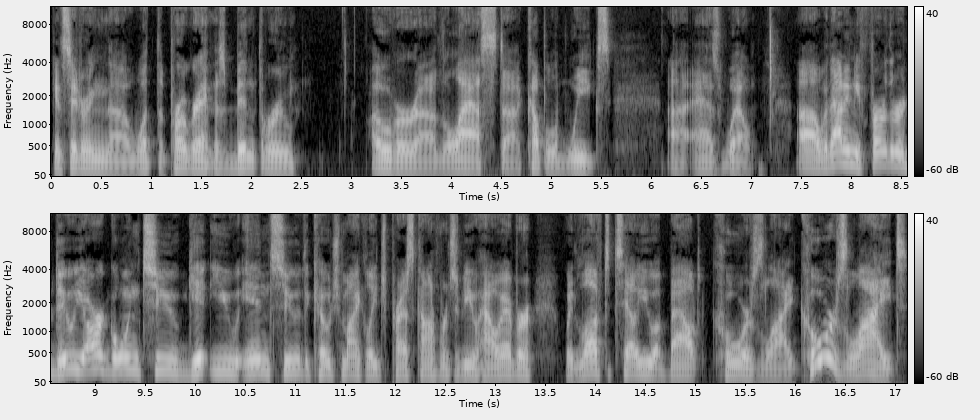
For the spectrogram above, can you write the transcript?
considering uh, what the program has been through over uh, the last uh, couple of weeks uh, as well. Uh, without any further ado, we are going to get you into the Coach Mike Leach press conference review. However, we'd love to tell you about Coors Light. Coors Light,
